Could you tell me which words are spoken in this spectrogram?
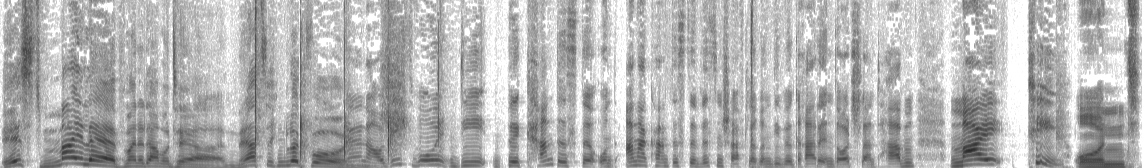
ist MyLab, meine Damen und Herren. Herzlichen Glückwunsch. Genau, sie ist wohl die bekannteste und anerkannteste Wissenschaftlerin, die wir gerade in Deutschland haben. MyT. Und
